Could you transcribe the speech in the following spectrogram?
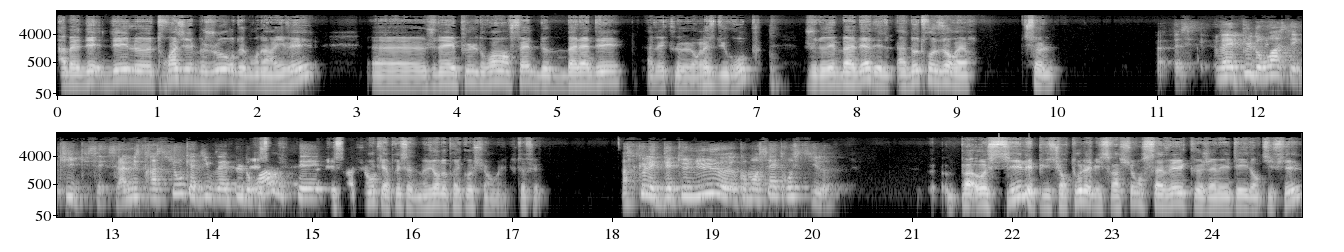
Ah ben, dès, le troisième jour de mon arrivée, je n'avais plus le droit en fait de me balader avec le reste du groupe. Je devais me balader à d'autres horaires, seul. Vous n'avez plus le droit, c'est qui C'est l'administration qui a dit que vous n'avez plus le droit C'est l'administration qui a pris cette mesure de précaution, oui, tout à fait. Parce que les détenus euh, commençaient à être hostiles. Pas hostiles, et puis surtout, l'administration savait que j'avais été identifié.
